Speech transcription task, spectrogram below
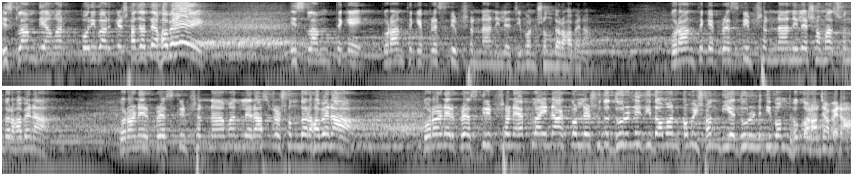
ইসলাম দিয়ে আমার পরিবারকে সাজাতে হবে। ইসলাম থেকে, কোরআন থেকে প্রেসক্রিপশন না নিলে জীবন সুন্দর হবে না। কোরআন থেকে প্রেসক্রিপশন না নিলে সমাজ সুন্দর হবে না। কোরআনের প্রেসক্রিপশন না মানলে রাষ্ট্র সুন্দর হবে না। কোরআনের প্রেসক্রিপশন অ্যাপ্লাই না করলে শুধু দুর্নীতি দমন কমিশন দিয়ে দুর্নীতি বন্ধ করা যাবে না।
